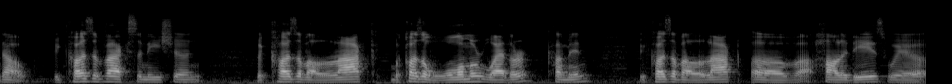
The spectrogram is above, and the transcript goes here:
Now, because of vaccination, because of a lack, because of warmer weather coming, because of a lack of uh, holidays where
